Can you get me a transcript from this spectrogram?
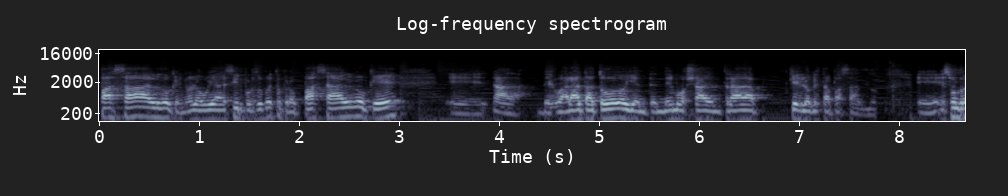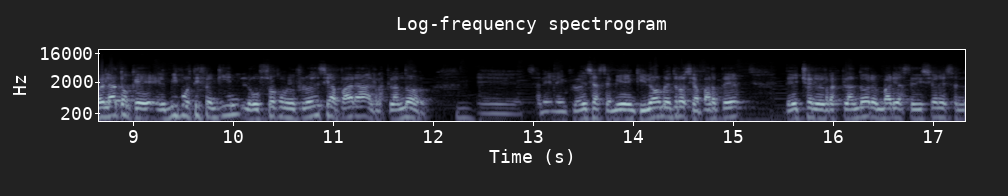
pasa algo, que no lo voy a decir por supuesto, pero pasa algo que, eh, nada, desbarata todo y entendemos ya de entrada qué es lo que está pasando. Eh, es un relato que el mismo Stephen King lo usó como influencia para El Resplandor. Mm. Eh, la influencia se mide en kilómetros y aparte, de hecho en El Resplandor, en varias ediciones en,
